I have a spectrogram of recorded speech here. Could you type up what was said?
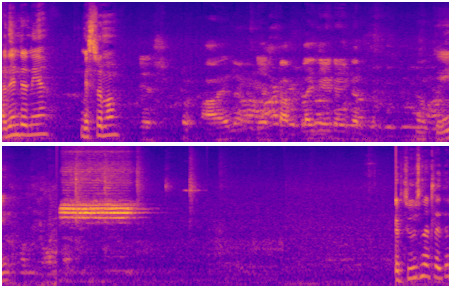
అదేంటన్నయ్య మిశ్రమం? జస్ట్ ఆయిల్ జస్ట్ అప్లై చేయడం కదా ఓకే. ఇక్కడ చూసినట్లయితే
